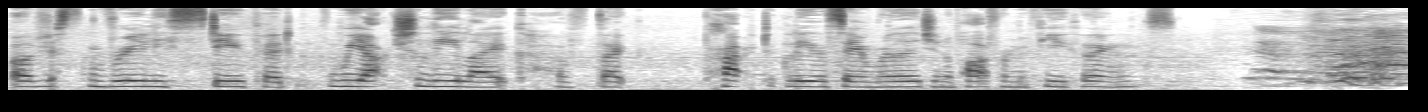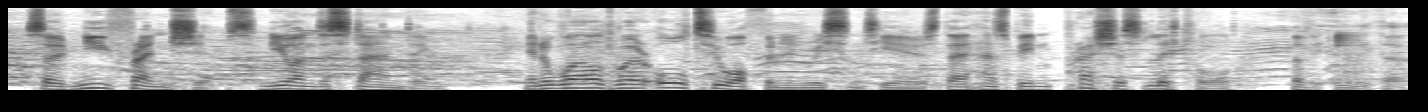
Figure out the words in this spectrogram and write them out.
are just really stupid. We actually like have like practically the same religion apart from a few things. So, new friendships, new understanding, in a world where all too often in recent years there has been precious little of either.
